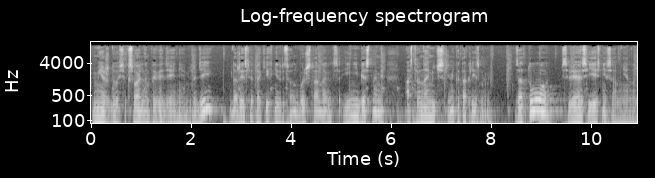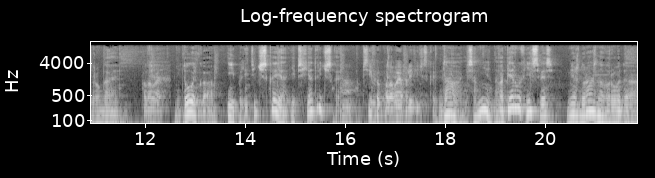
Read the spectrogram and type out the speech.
между сексуальным поведением людей, даже если таких нетрадиционно больше становится, и небесными астрономическими катаклизмами. Зато связь есть, несомненно, другая. Половая. Не только, и политическая, и психиатрическая. А, психополовая политическая. Да, несомненно. Во-первых, есть связь между разного рода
